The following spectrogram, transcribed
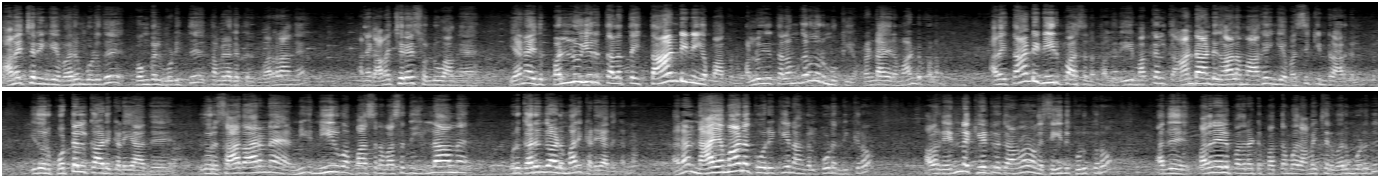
அமைச்சர் இங்கே வரும் பொழுது பொங்கல் முடித்து தமிழகத்திற்கு வர்றாங்க. அன்னைக்கு அமைச்சரே சொல்லுவாங்க. ஏன்னா இது பல்லுயிர் தளத்தை தாண்டி நீங்கள் பார்க்கணும். பல்லுயிர் தளம்ங்கிறது ஒரு முக்கியம். ரெண்டாயிரம் ஆண்டு பழம். அதை தாண்டி நீர்ப்பாசன பகுதி. மக்களுக்கு ஆண்டாண்டு காலமாக இங்கே வசிக்கின்றார்கள். இது ஒரு பொட்டல் காடு கிடையாது. இது ஒரு சாதாரண நீ- நீர் பாசன வசதி இல்லாமல் ஒரு கருங்காடு மாதிரி கிடையாதுங்கண்ணா. அதனால் நியாயமான கோரிக்கையை நாங்கள் கூட நிற்கிறோம். அவர்கள் என்ன கேட்டிருக்காங்களோ நாங்கள் செய்து கொடுக்குறோம். அது பதினேழு பதினெட்டு பத்தொன்பது அமைச்சர் வரும் பொழுது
